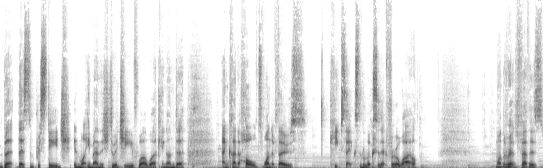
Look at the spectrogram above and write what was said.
but there's some prestige in what he managed to achieve while working under, and kind of holds one of those keepsakes and looks at it for a while. What the Red Feathers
